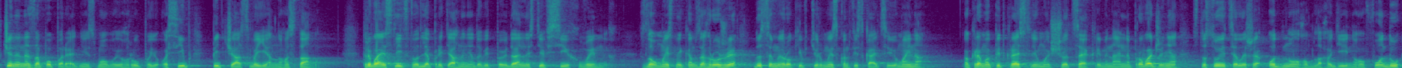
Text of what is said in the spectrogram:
вчинене за попередньою змовою групою осіб під час воєнного стану. Триває слідство для притягнення до відповідальності всіх винних. Зловмисникам загрожує до 7 років тюрми з конфіскацією майна. Окремо підкреслюємо, що це кримінальне провадження стосується лише одного благодійного фонду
